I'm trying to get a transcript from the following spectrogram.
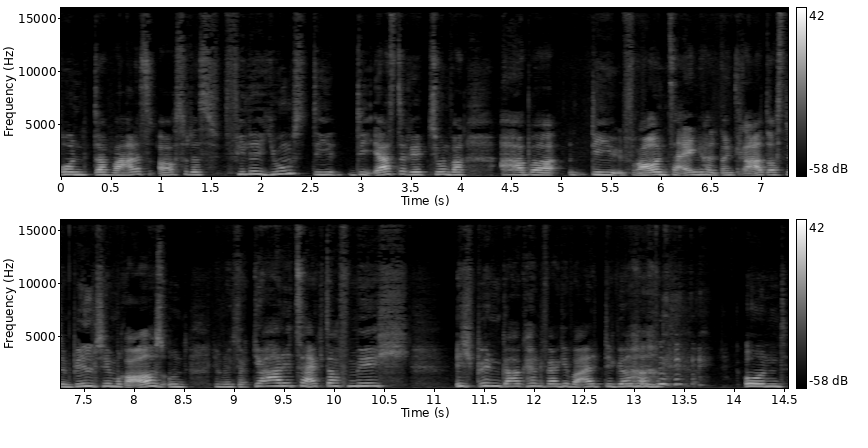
Und da war es auch so, dass viele Jungs, die, die erste Reaktion war, aber die Frauen zeigen halt dann gerade aus dem Bildschirm raus und die haben gesagt, ja, die zeigt auf mich ich bin gar kein Vergewaltiger. und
